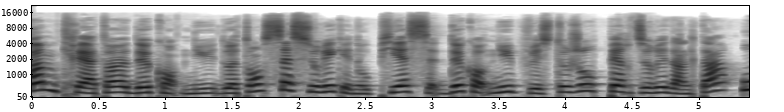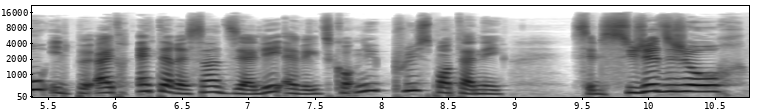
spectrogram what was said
Comme créateur de contenu, doit-on s'assurer que nos pièces de contenu puissent toujours perdurer dans le temps ou il peut être intéressant d'y aller avec du contenu plus spontané? C'est le sujet du jour.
